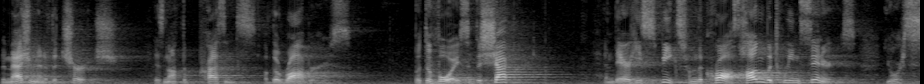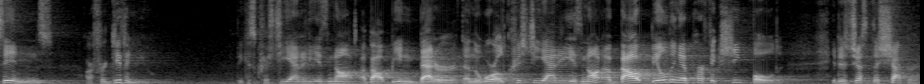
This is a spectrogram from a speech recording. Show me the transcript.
The measurement of the church is not the presence of the robbers, but the voice of the shepherd. And there he speaks from the cross, hung between sinners Your sins are forgiven you. Because Christianity is not about being better than the world. Christianity is not about building a perfect sheepfold. It is just the shepherd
